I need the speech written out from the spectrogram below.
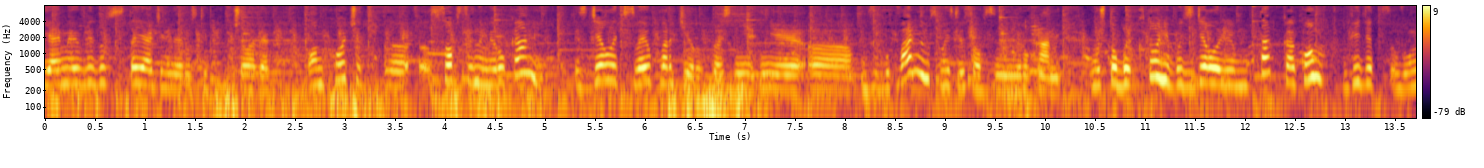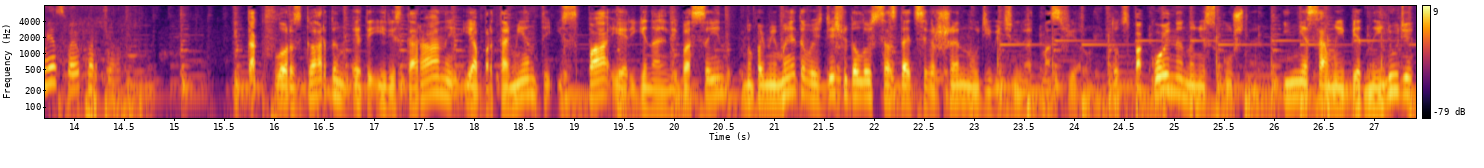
Я имею в виду состоятельный русский человек. Он хочет э, собственными руками сделать свою квартиру. То есть не, не э, в буквальном смысле собственными руками, но чтобы кто-нибудь сделал ему так, как он видит в уме свою квартиру. Итак, Флорес Гарден – это и рестораны, и апартаменты, и спа, и оригинальный бассейн. Но помимо этого здесь удалось создать совершенно удивительную атмосферу. Тут спокойно, но не скучно. И не самые бедные люди,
